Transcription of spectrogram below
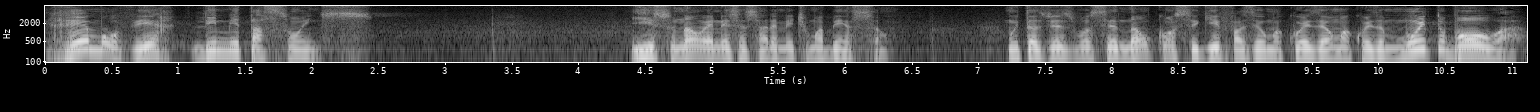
remover limitações. E isso não é necessariamente uma benção. Muitas vezes você não conseguir fazer uma coisa é uma coisa muito boa.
